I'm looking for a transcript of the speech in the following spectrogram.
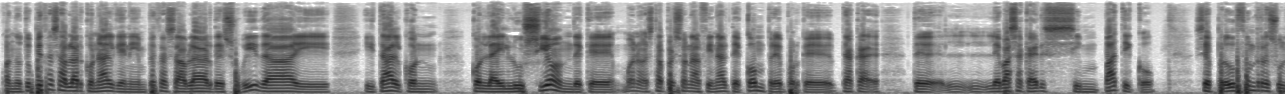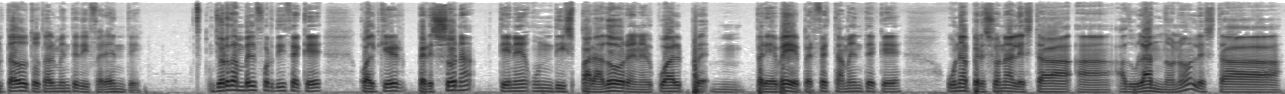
Cuando tú empiezas a hablar con alguien y empiezas a hablar de su vida y, y tal, con, con la ilusión de que, bueno, esta persona al final te compre porque te, le vas a caer simpático, se produce un resultado totalmente diferente. Jordan Belfort dice que cualquier persona tiene un disparador en el cual prevé perfectamente que una persona le está adulando, ¿no? Le está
